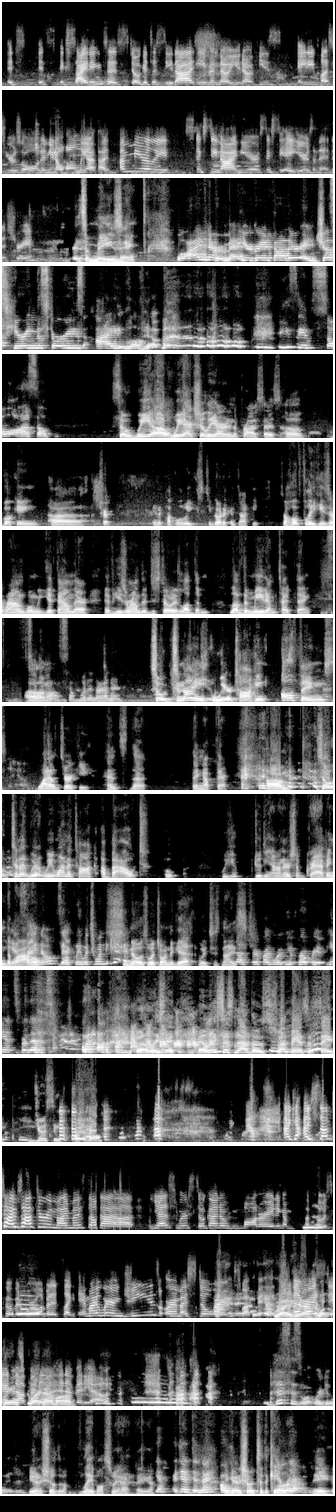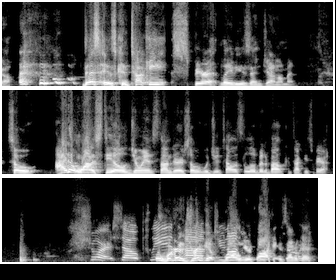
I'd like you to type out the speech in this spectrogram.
it's it's exciting to still get to see that, even though you know he's 80 plus years old and you know only a, a, a merely 69 years, 68 years in the industry. It's amazing. Well, I've never met your grandfather, and just hearing the stories, I love him. he seems so awesome. So we uh, we actually are in the process of booking uh, a trip in a couple of weeks to go to Kentucky. So hopefully he's around when we get down there. If he's around the distillery, love them, love to meet him type thing. So Um, awesome. What an honor. So tonight we are talking all things wild turkey, hence the thing up there. Um, so tonight we we want to talk about. Oh, will you do the honors of grabbing the yes, bottle? I know exactly which one to get. She knows which one to get, which is nice. I'm not sure if I wore the appropriate pants for this. well, at least it, at least it's not those sweatpants that say juicy. on the back. I can, I sometimes have to remind myself that uh, yes, we're still kind of moderating a, a post-COVID world, but it's like, am I wearing jeans or am I still wearing sweatpants? Right, Whenever yeah. I What stand pants up do in, I a, have in a on? video. this is what we're doing. You got to show the label, sweetheart. There you go. Yeah, I did, didn't I? You Oh, got to show it to the camera. that one. there you go. this is Kentucky Spirit, ladies and gentlemen. So I don't want to steal Joann's thunder. So would you tell us a little bit about Kentucky Spirit? Sure. So please. Oh, we're gonna drink um, it while not- you're talking. Is that okay?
